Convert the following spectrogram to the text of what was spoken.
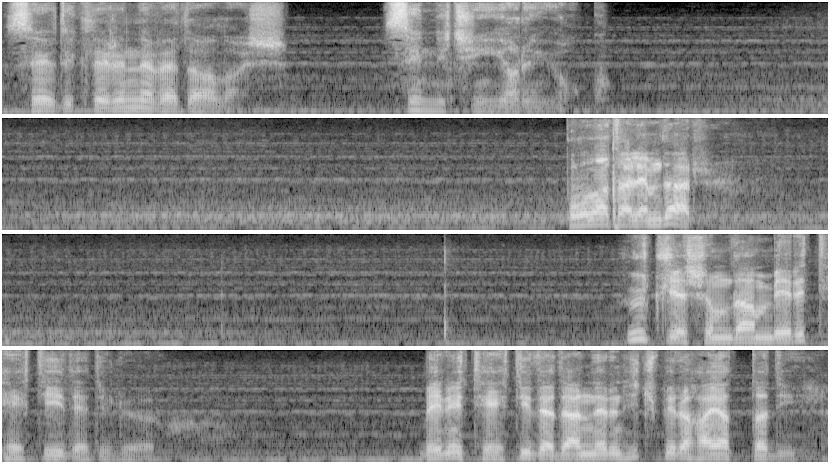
Sevdiklerinle vedalaş. Senin için yarın yok. Polat Alemdar. Üç yaşımdan beri tehdit ediliyorum. Beni tehdit edenlerin hiçbiri hayatta değil.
